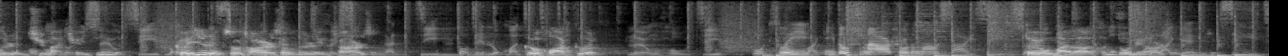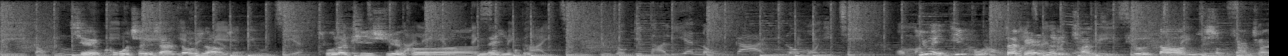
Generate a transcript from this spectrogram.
的人去买全新的，可以忍受穿二手的人穿二手，各花各。两毫子，所以你都是买二手的吗？对，我买了很多年二手的东西，鞋裤、衬衫都是二手，除了 T 恤和内衣裤。因为衣服在别人那里穿几次，到你手上穿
